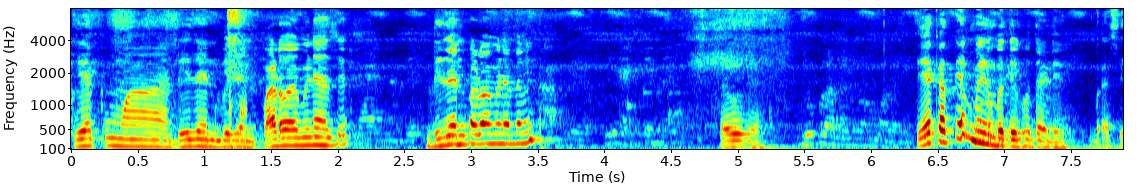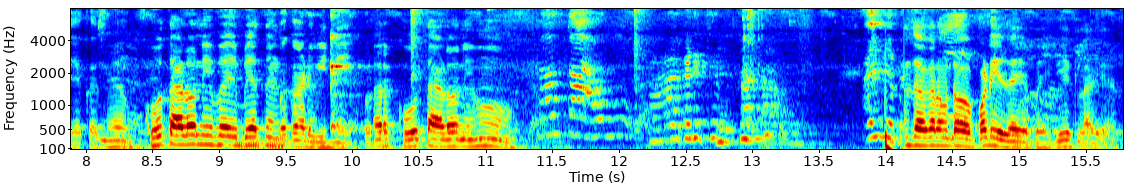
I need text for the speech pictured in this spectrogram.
કેકમાં ડિઝાઇન બિઝાઇન પાડવા મીણ્યા છે. ડિઝાઇન પાડવા મીણ્યા તમે? એવું છે. એક જ કેમ મીણ બધી ખોતાડી? બસ એક જ ખોતાડો નહીં ની ભાઈ બે ત્રણ. બગાડવી નહીં અરે ખોતાડો. ની હું? તો પડી જાય ભાઈ બીક લાગે.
